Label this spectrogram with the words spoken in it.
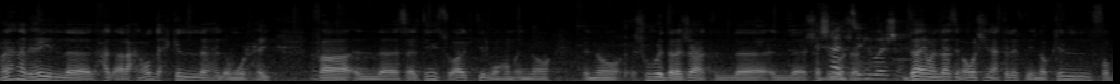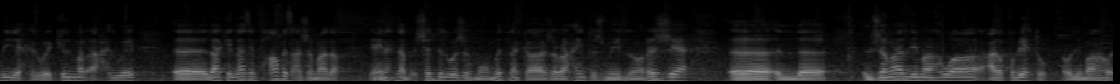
فنحن بهي الحلقة رح نوضح كل هالأمور هي. فسالتيني سؤال كثير مهم إنه إنه شو هو درجات شد الوجه. الوجه. دائما لازم أول شيء نعترف بإنه كل صبية حلوة كل مرأة حلوة آه لكن لازم تحافظ على جمالها. يعني نحن شد الوجه مهمتنا كجراحين تجميل إنه نرجع آه الجمال لما هو على طبيعته أو لما هو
